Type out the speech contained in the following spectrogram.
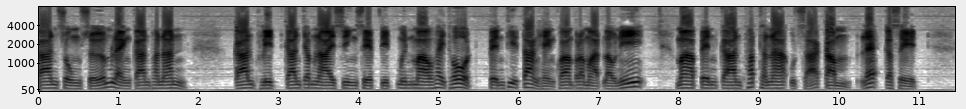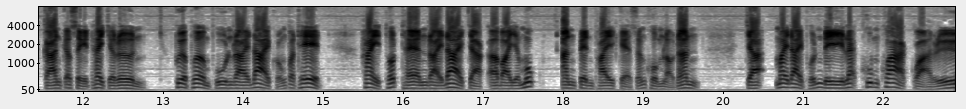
การส่งเสริมแหล่งการพนัน การผลิตการจำหน่ายสิ่งเสพติดมึนเมาให้โทษ เป็นที่ตั้งแห่งความประมาทเหล่านี้ มาเป็นการพัฒนาอุตสาหกรรมและเกษตร การเกษตรให้เจริญ เพื่อเพิ่มพูนรายได้ของประเทศ ให้ทดแทนรายได้จากอบายมุกอันเป็นภัยแก่สังคมเหล่านั้น จะไม่ได้ผลดีและคุ้มค่ากว่าหรือ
